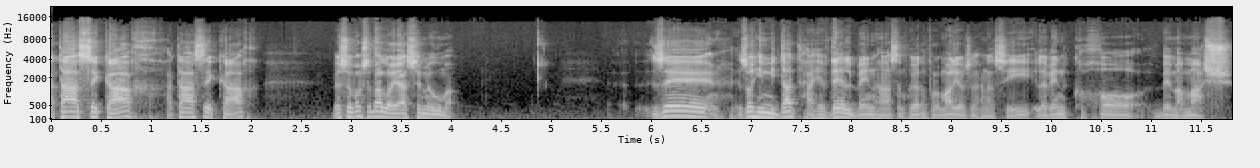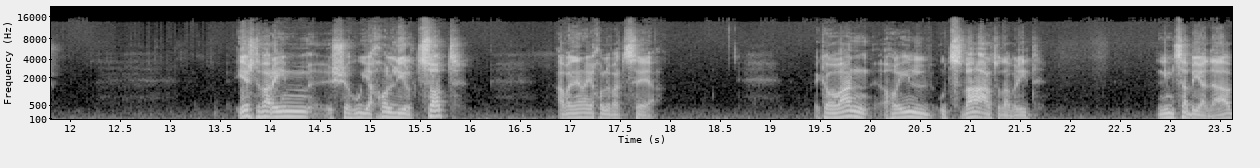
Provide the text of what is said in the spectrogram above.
אתה עשה כך, אתה עשה כך, בסופו של דבר לא יעשה מאומה. זה, זוהי מידת ההבדל בין הסמכויות הפורמליות של הנשיא לבין כוחו בממש. יש דברים שהוא יכול לרצות, אבל אינו יכול לבצע. כמובן, הואיל וצבא ארצות הברית נמצא בידיו,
